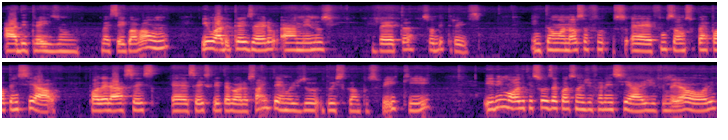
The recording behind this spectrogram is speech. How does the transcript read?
A de 3, 1 vai ser igual a 1, e o A de 3, 0 a menos beta sobre 3. Então, a nossa fu é, função superpotencial poderá ser, é, ser escrita agora só em termos do, dos campos φ e e de modo que suas equações diferenciais de primeira ordem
